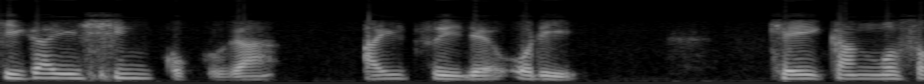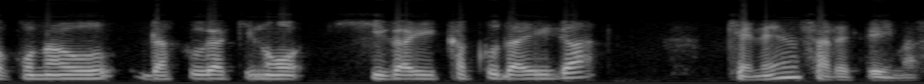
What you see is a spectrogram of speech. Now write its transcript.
被害申告が相次いでおり、景観を損なう落書きの被害拡大が懸念されています。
